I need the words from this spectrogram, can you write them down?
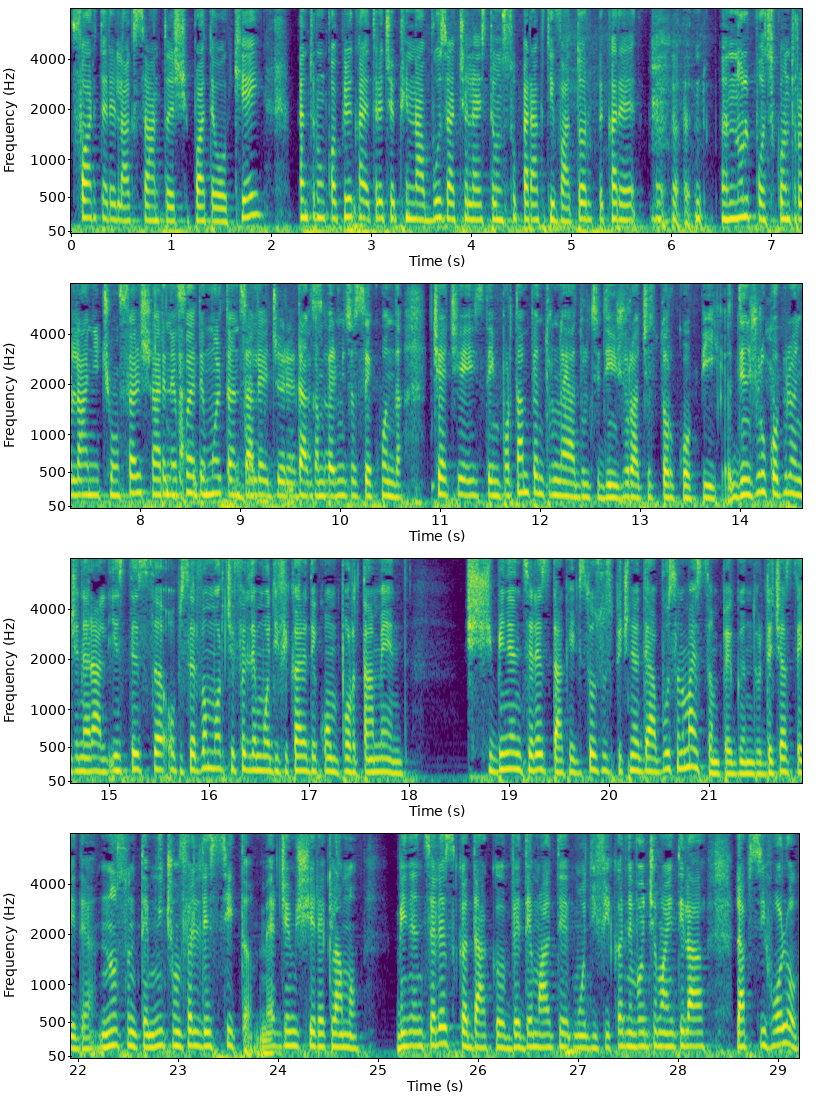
foarte relaxantă și poate ok. Pentru un copil care trece prin abuz, acela este un super activator pe care uh, uh, nu-l poți controla niciun fel și are nevoie da, de multă da, înțelegere. Da, dacă să... îmi permiți o secundă. Ceea ce este important pentru noi adulții din jurul acestor copii, din jurul copilului în general, este să observăm orice fel de modificare de comportament și, bineînțeles, dacă există o suspiciune de abuz, să nu mai stăm pe gânduri. Deci asta e ideea. Nu suntem niciun fel de sită. Mergem și reclamăm. Bineînțeles că dacă vedem alte modificări, ne vom duce mai întâi la, la psiholog.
